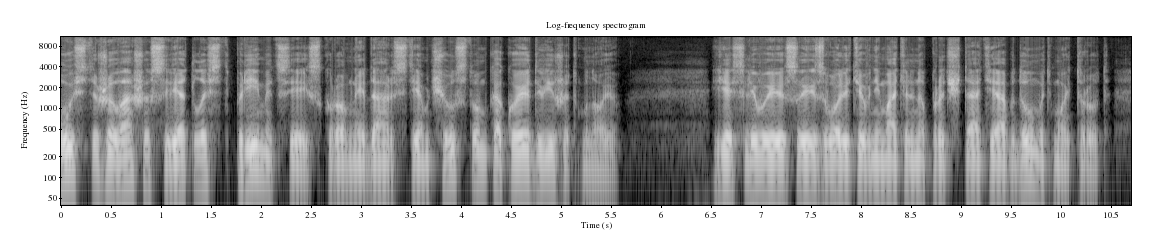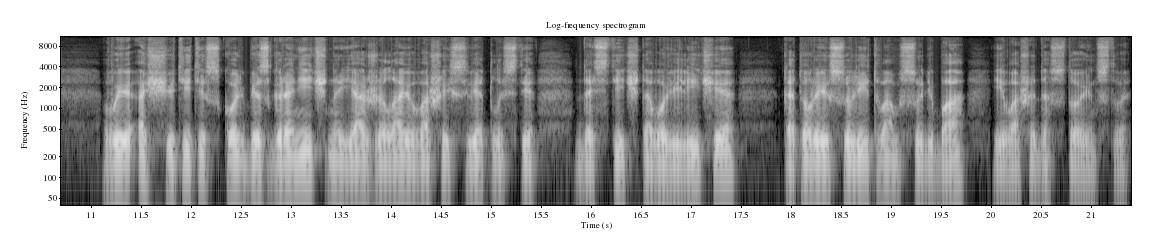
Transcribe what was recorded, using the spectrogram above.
Пусть же ваша светлость примет сей скромный дар с тем чувством, какое движет мною. Если вы соизволите внимательно прочитать и обдумать мой труд, вы ощутите, сколь безгранично я желаю вашей светлости достичь того величия, которое сулит вам судьба и ваше достоинство.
